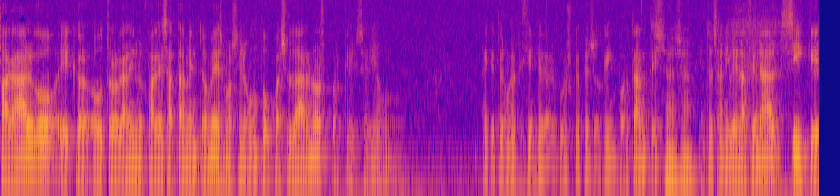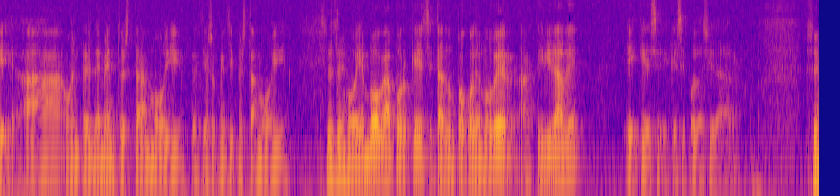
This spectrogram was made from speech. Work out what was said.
faga algo e que outro organismo faga exactamente o mesmo, senón un pouco axudarnos porque sería un hai que ter unha eficiencia de recursos que penso que é importante. Xa, xa. Entón, a nivel nacional sí que a, o emprendemento está moi, que decías ao principio, está moi sí, sí. moi en boga porque se trata un pouco de mover a actividade e que se, que se poda xerar sí.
